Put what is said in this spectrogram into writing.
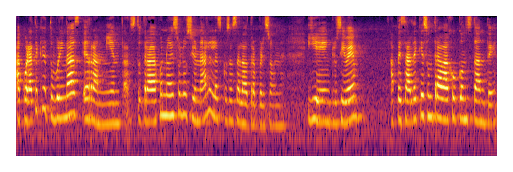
acuérdate que tú brindas herramientas. Tu trabajo no es solucionarle las cosas a la otra persona. Y eh, inclusive, a pesar de que es un trabajo constante,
